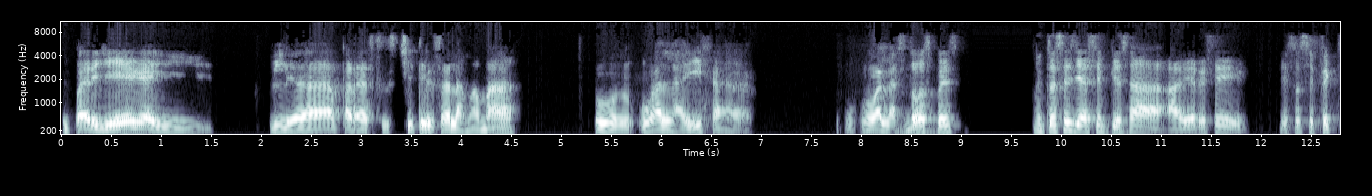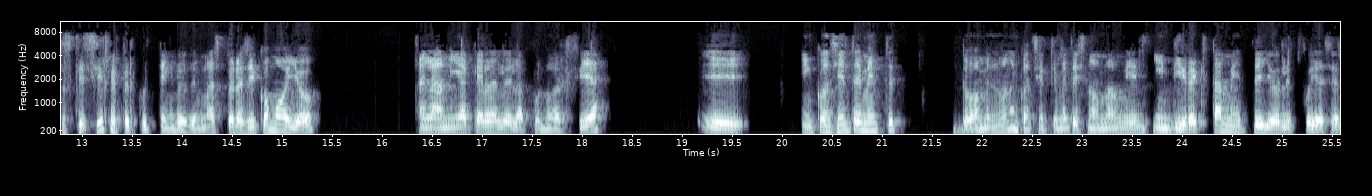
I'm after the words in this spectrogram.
el padre llega y le da para sus chicles a la mamá o, o a la hija o a las dos, pues, entonces ya se empieza a ver ese, esos efectos que sí repercuten en los demás, pero así como yo, en la mía que era de la pornografía, eh, inconscientemente, no, no inconscientemente, sino más bien indirectamente yo le podía hacer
